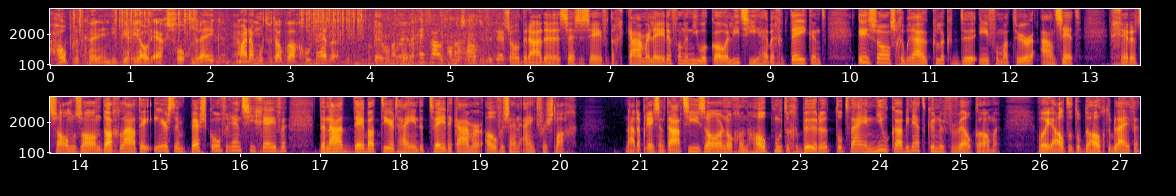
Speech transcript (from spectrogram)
hopelijk eh, in die periode ergens volgende week. Maar dan moeten we het ook wel goed hebben. Oké, want we willen geen fout Anders haalt u het Zodra de 76 Kamerleden van de nieuwe coalitie hebben getekend, is zoals gebruikelijk de informateur aan zet. Gerrit Salm zal een dag later eerst een persconferentie geven. Daarna debatteert hij in de Tweede Kamer over zijn eindverslag. Na de presentatie zal er nog een hoop moeten gebeuren tot wij een nieuw kabinet kunnen verwelkomen. Wil je altijd op de hoogte blijven?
